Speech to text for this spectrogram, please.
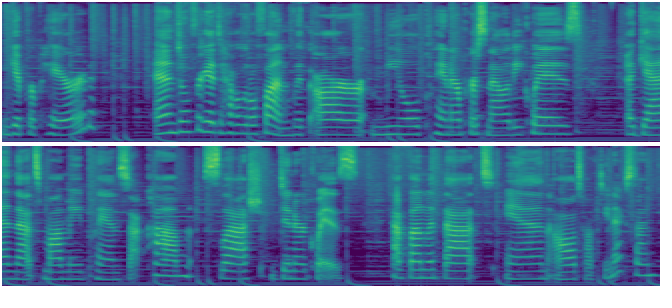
and get prepared. And don't forget to have a little fun with our meal planner personality quiz. Again, that's mommadeplans.com slash dinner quiz. Have fun with that, and I'll talk to you next time.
